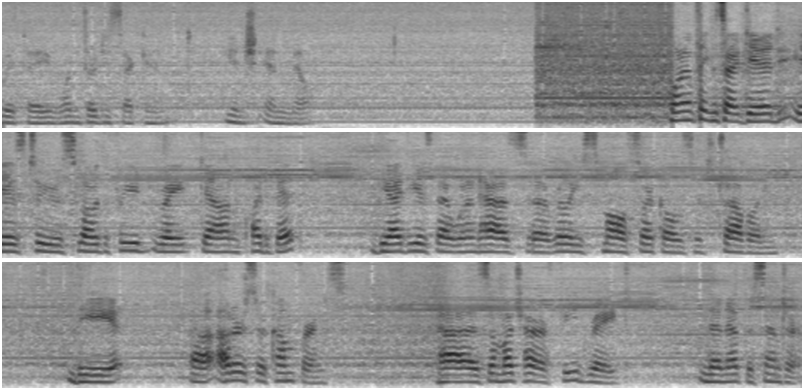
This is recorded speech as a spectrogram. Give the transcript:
with a 132nd inch end mill. One of the things I did is to slow the feed rate down quite a bit. The idea is that when it has uh, really small circles it's traveling, the uh, outer circumference has a much higher feed rate than at the center.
